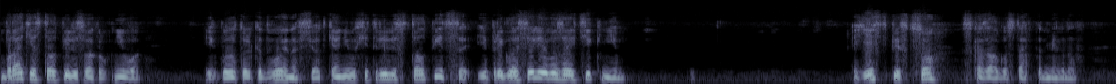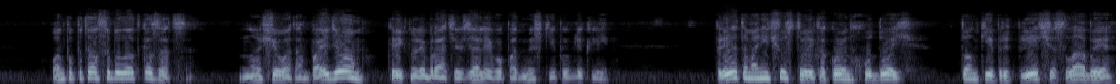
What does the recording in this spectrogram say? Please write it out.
братья столпились вокруг него. Их было только двое, но все-таки они ухитрились столпиться и пригласили его зайти к ним. «Есть певцо», — сказал Густав, подмигнув. Он попытался было отказаться. «Ну чего там, пойдем!» — крикнули братья, взяли его под мышки и повлекли. При этом они чувствовали, какой он худой, тонкие предплечья, слабые,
